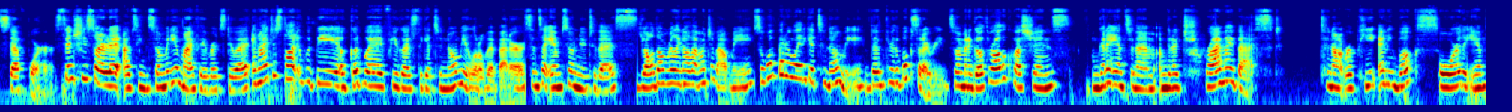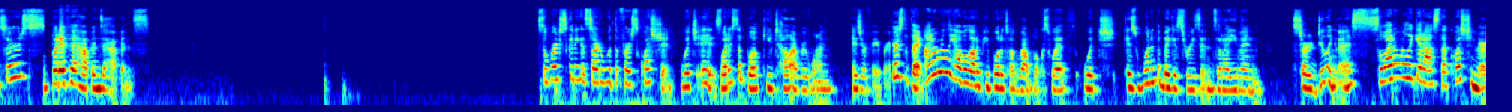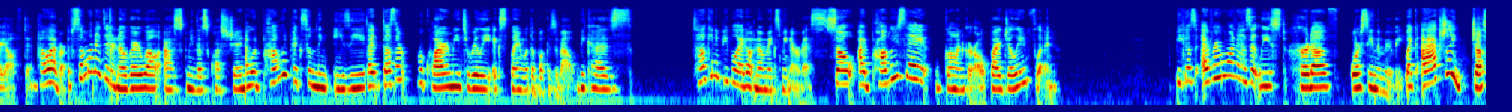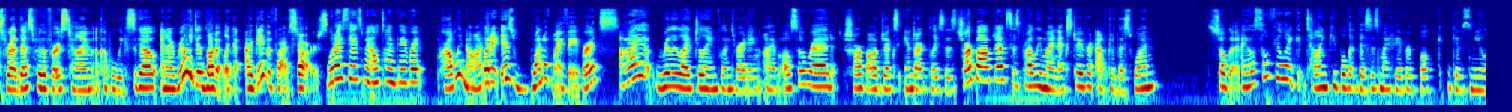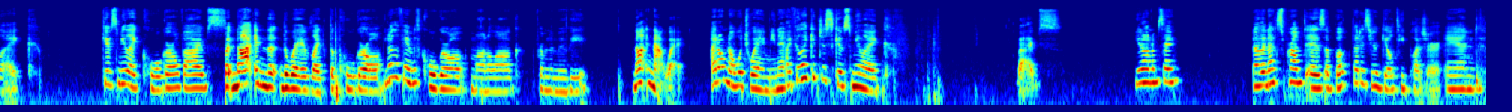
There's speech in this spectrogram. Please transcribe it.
Steph Bohrer. Since she started it, I've seen so many of my favorites do it, and I just thought it would be a good way for you guys to get to know me a little bit better. Since I am so new to this, y'all don't really know that much about me. So what better way to get to know me than through the books that I read? So I'm gonna go through all the questions, I'm gonna answer them, I'm gonna try my best to not repeat any books for the answers, but if it happens, it happens. So we're just gonna get started with the first question, which is, what is a book you tell everyone is your favorite? Here's the thing, I don't really have a lot of people to talk about books with, which is one of the biggest reasons that I even started doing this, so I don't really get asked that question very often. However, if someone I didn't know very well asked me this question, I would probably pick something easy that doesn't require me to really explain what the book is about because talking to people I don't know makes me nervous. So I'd probably say Gone Girl by Gillian Flynn because everyone has at least heard of or seen the movie. Like I actually just read this for the first time a couple weeks ago and I really did love it. Like I gave it five stars. Would I say it's my all-time favorite? Probably not, but it is one of my favorites. I really like Gillian Flynn's writing. I've also read Sharp Objects and Dark Places. Sharp Objects is probably my next favorite after this one. So good. I also feel like telling people that this is my favorite book gives me like gives me like cool girl vibes, but not in the, the way of like the cool girl, you know the famous cool girl monologue from the movie? Not in that way. I don't know which way I mean it. I feel like it just gives me like vibes. You know what I'm saying? Now the next prompt is a book that is your guilty pleasure and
